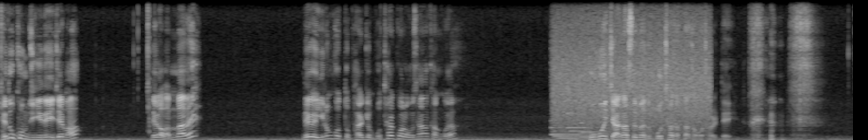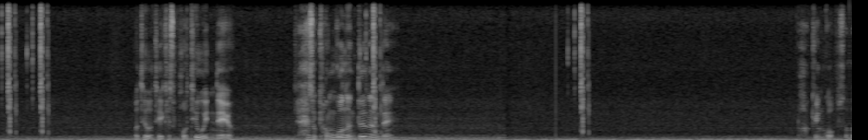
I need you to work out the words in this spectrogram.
대놓고 움직이네 이제 막? 내가 만만해? 내가 이런 것도 발견 못할 거라고 생각한 거야? 보고 있지 않았으면 못 찾았다 저거 절대 어떻게 어떻게 계속 버티고 있네요 계속 경고는 뜨는데 바뀐 거 없어?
